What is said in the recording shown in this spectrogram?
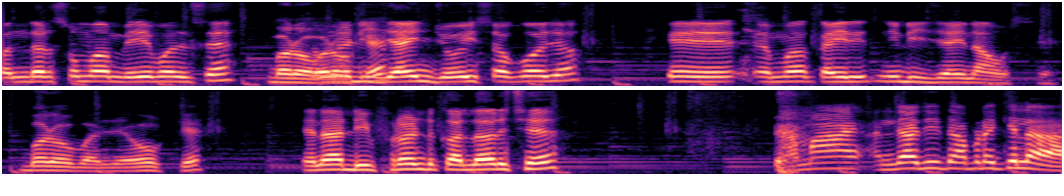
પંદરસો માં બે મળશે. બરોબર ડિઝાઇન જોઈ શકો છો કે એમાં કઈ રીતની ડિઝાઇન આવશે. બરોબર છે ઓકે એના ડિફરન્ટ કલર છે. આમાં અંદાજિત આપણે કેટલા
